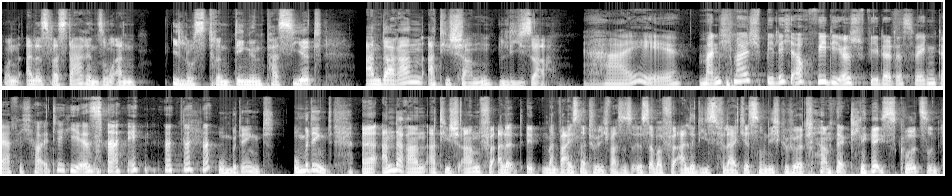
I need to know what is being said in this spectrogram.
und alles, was darin so an illustren Dingen passiert. Andaran Atishan Lisa. Hi, manchmal spiele ich auch Videospiele, deswegen darf ich heute hier sein. Unbedingt. Unbedingt. Äh, Andaran Atish an, für alle, äh, man weiß natürlich, was es ist, aber für alle, die es vielleicht jetzt noch nicht gehört haben, erkläre ich es kurz und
